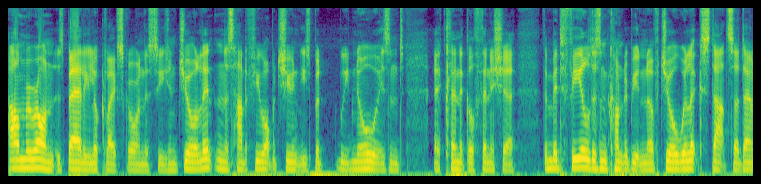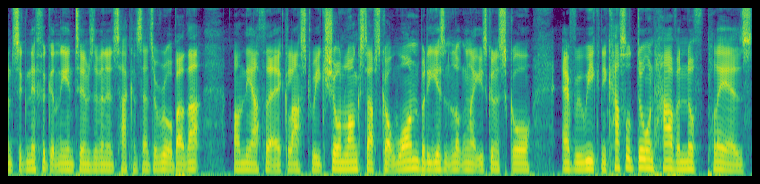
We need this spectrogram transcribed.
Almiron has barely looked like scoring this season. Joelinton has had a few opportunities, but we know isn't a clinical finisher. The midfield isn't contributing enough. Joe Willock's stats are down significantly in terms of an attacking centre. I wrote about that on the Athletic last week. Sean Longstaff's got one, but he isn't looking like he's going to score every week. Newcastle don't have enough players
